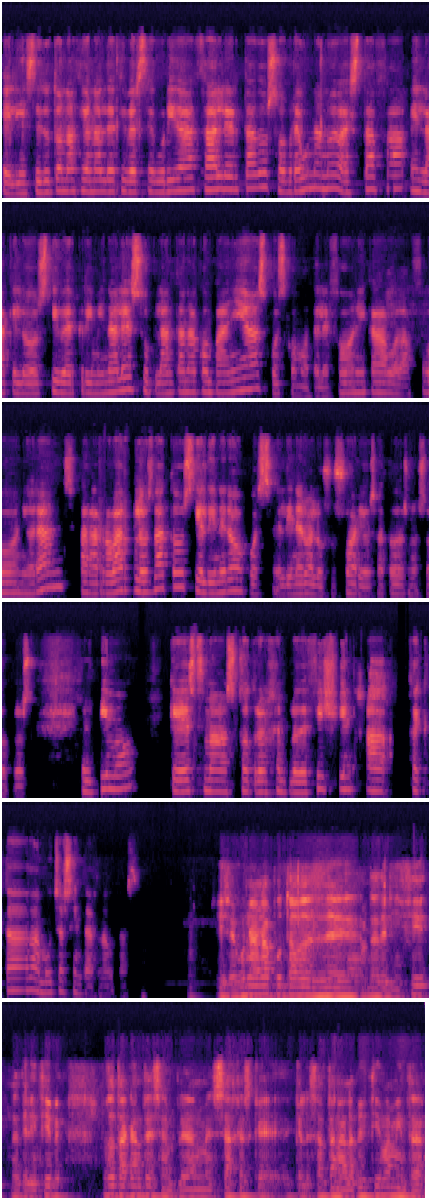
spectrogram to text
el Instituto Nacional de Ciberseguridad, ha alertado sobre una nueva estafa en la que los cibercriminales suplantan a compañías pues, como Telefónica, Vodafone y Orange para robar los datos y el dinero, pues, el dinero a los usuarios, a todos nosotros. El timo, que es más otro ejemplo de phishing, ha afectado a muchos internautas. Y según han apuntado desde, el INCIBE, los atacantes emplean mensajes que, que le saltan a la víctima mientras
